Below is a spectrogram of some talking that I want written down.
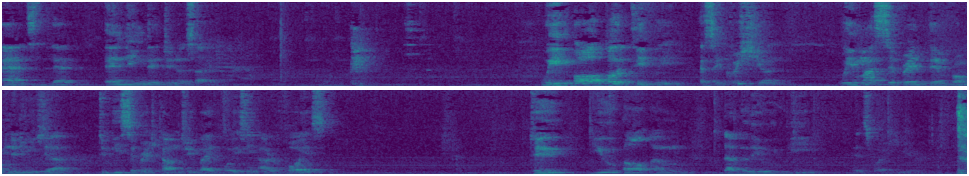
and let ending the genocide. We all collectively, as a Christian, we must separate them from Indonesia to be separate country by voicing our voice. To ULMWP, it's right here.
